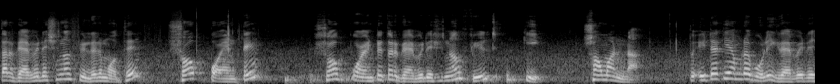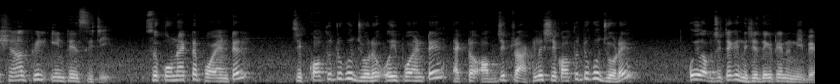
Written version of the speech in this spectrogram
তার গ্র্যাভিটেশনাল ফিল্ডের মধ্যে সব পয়েন্টে সব পয়েন্টে তার গ্র্যাভিটেশনাল ফিল্ড কি? সমান না। তো এটাকে আমরা বলি গ্র্যাভিটেশনাল ফিল্ড ইন্টেন্সিটি সো কোনো একটা পয়েন্টের যে কতটুকু জোরে ওই পয়েন্টে একটা অবজেক্ট রাখলে সে কতটুকু জোরে ওই অবজেক্টটাকে নিচের দিকে টেনে নিবে।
